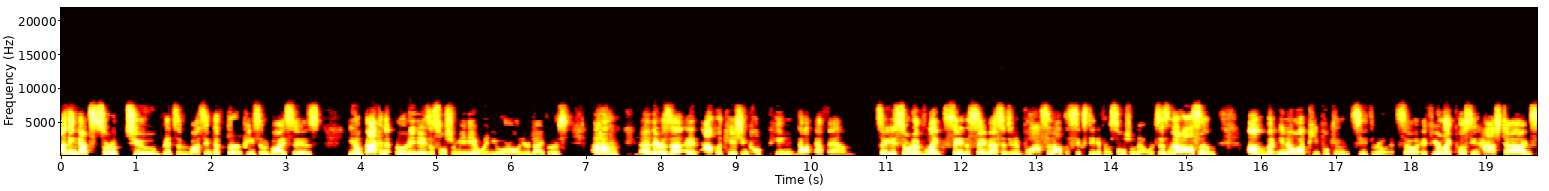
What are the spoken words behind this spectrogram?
I think that's sort of two bits of advice. I think the third piece of advice is, you know, back in the early days of social media when you were all in your diapers, um, uh, there was a, an application called ping.fm. So you sort of like say the same message and it blasts it out to 60 different social networks. Isn't that awesome? Um, but you know what? People can see through it. So if you're like posting hashtags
